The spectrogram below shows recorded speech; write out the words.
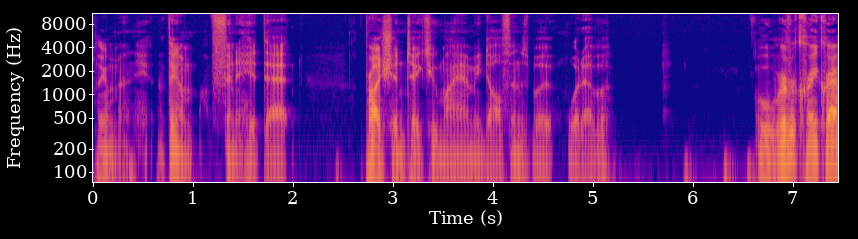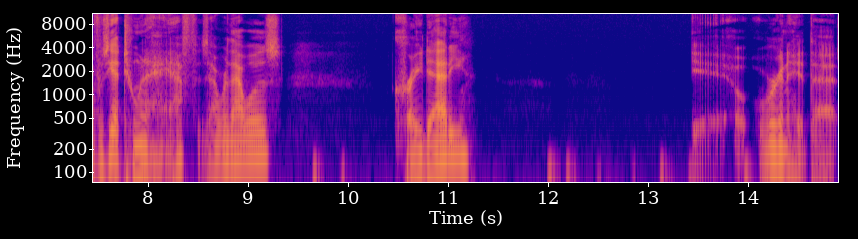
I think I'm I think I'm finna hit that. Probably shouldn't take two Miami Dolphins, but whatever. Ooh, River Cracraft was he at two and a half? Is that where that was? Cray Daddy? Yeah, we're gonna hit that.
